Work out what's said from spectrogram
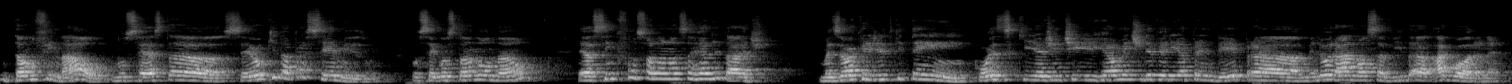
Então no final, nos resta ser o que dá para ser mesmo. Você gostando ou não, é assim que funciona a nossa realidade. Mas eu acredito que tem coisas que a gente realmente deveria aprender para melhorar a nossa vida agora, né?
